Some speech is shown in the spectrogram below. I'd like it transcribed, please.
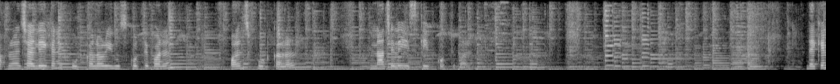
আপনারা চাইলে এখানে ফুড কালার ইউজ করতে পারেন অরেঞ্জ ফুড কালার না চাইলে স্কিপ করতে পারেন। দেখেন,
